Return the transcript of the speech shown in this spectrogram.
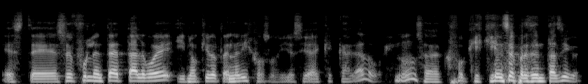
este, soy fulenta de tal, güey, y no quiero tener hijos, güey. Yo decía, qué cagado, güey, ¿no? O sea, como que quién se presenta así, güey.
